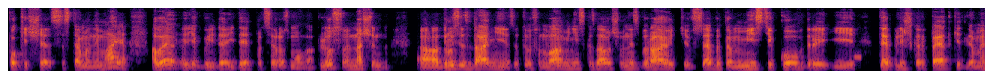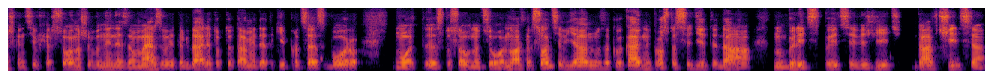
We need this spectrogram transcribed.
поки ще системи немає, але е, якби йде йде про це розмова. Плюс наші друзі з Данії зателефонували мені сказали, що вони збирають в себе там в місті ковдри і теплі шкарпетки для мешканців Херсона, щоб вони не замерзли і так далі. Тобто там іде такий процес збору. От е, стосовно цього. Ну а херсонців я ну закликаю не просто сидіти, да, ну беріть спиці, в'яжіть, да, вчіться.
